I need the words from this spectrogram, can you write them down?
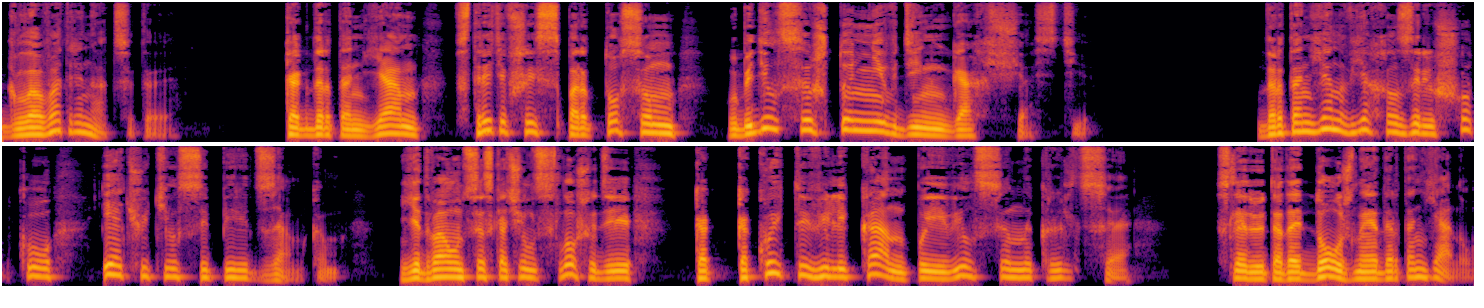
Глава 13. Как Д'Артаньян, встретившись с Портосом, убедился, что не в деньгах счастье. Д'Артаньян въехал за решетку и очутился перед замком. Едва он соскочил с лошади, как какой-то великан появился на крыльце. Следует отдать должное Д'Артаньяну.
